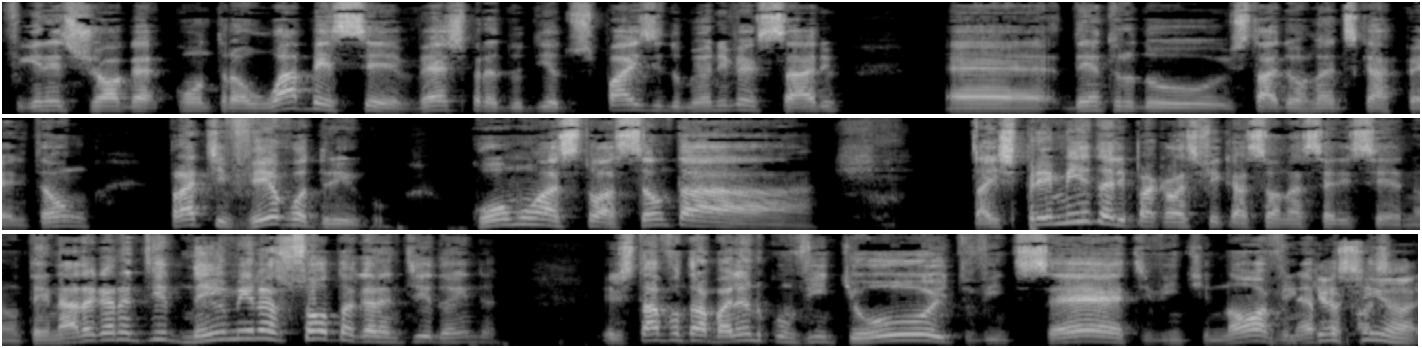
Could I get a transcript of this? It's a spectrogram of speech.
O Figueirense joga contra o ABC, véspera do Dia dos Pais e do meu aniversário é, dentro do estádio Orlando Scarpelli. Então, para te ver, Rodrigo, como a situação tá tá espremida ali para classificação na Série C. Não tem nada garantido, nem o Mirassol tá garantido ainda. Eles estavam trabalhando com 28, 27, 29, né? Porque assim, ó,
